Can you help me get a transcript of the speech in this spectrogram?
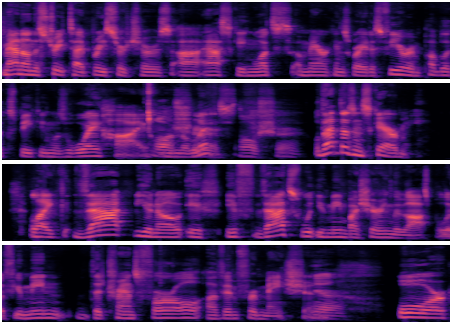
man on the street type researchers uh, asking what's Americans' greatest fear, and public speaking was way high Oh, on the list. Oh, sure. Well, that doesn't scare me. Like that, you know, if if that's what you mean by sharing the gospel, if you mean the transferal of information, Yeah. or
